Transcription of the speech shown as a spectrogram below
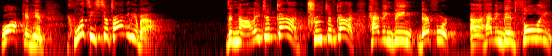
Walk in him. What's he still talking about? The knowledge of God, truth of God. Having been, therefore, uh, having been fully,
